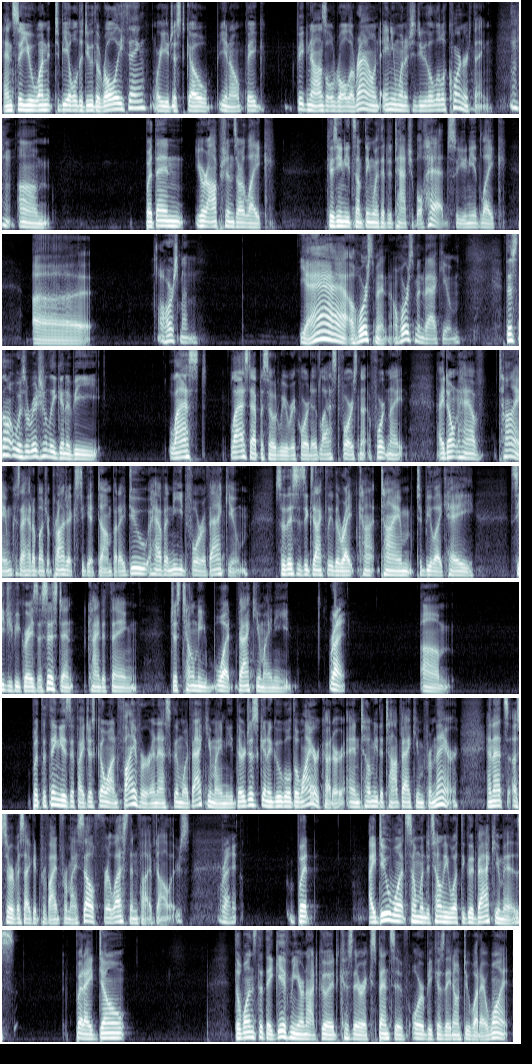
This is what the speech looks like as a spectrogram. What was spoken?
And so you want it to be able to do the rolly thing where you just go, you know, big, big nozzle roll around and you want it to do the little corner thing. Um, but then your options are like, because you need something with a detachable head. So you need like, uh, A horseman. Yeah, a horseman, a horseman vacuum. This thought was originally going to be last last episode we recorded last fortnight. I don't have time because I had a bunch of projects to get done, but I do have a need for a vacuum. So this is exactly the right time to be like, "Hey, CGP Gray's assistant," kind of thing. Just tell me what vacuum I need. Right. Um, but the thing is, if I just go on Fiverr and ask them what vacuum I need, they're just going to Google the Wirecutter and tell me the top vacuum from there. And that's a service I could provide for myself for less than $5. Right. But I do want someone to tell me what the good vacuum is, but I don't. The ones that they give me are not good because they're expensive or because they don't do what I want.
